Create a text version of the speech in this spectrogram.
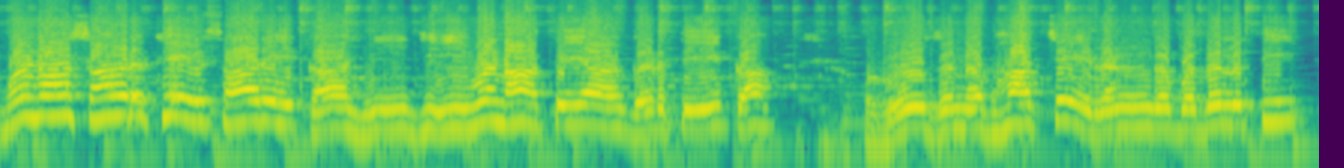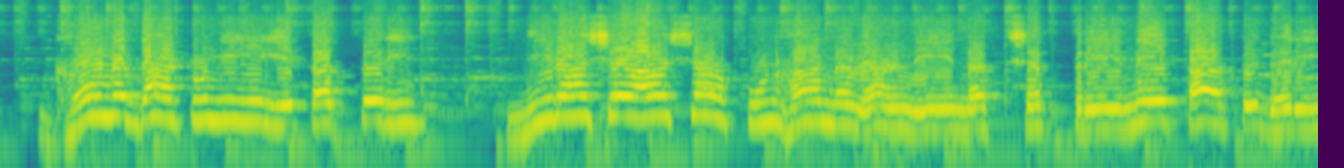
मनासारखे सारे काही जीवनात या घडते का? रोज नभाचे रंग बदलती घन दाटून येतात तरी निराश आशा पुन्हा नव्याने नक्षत्रे नेतात घरी.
